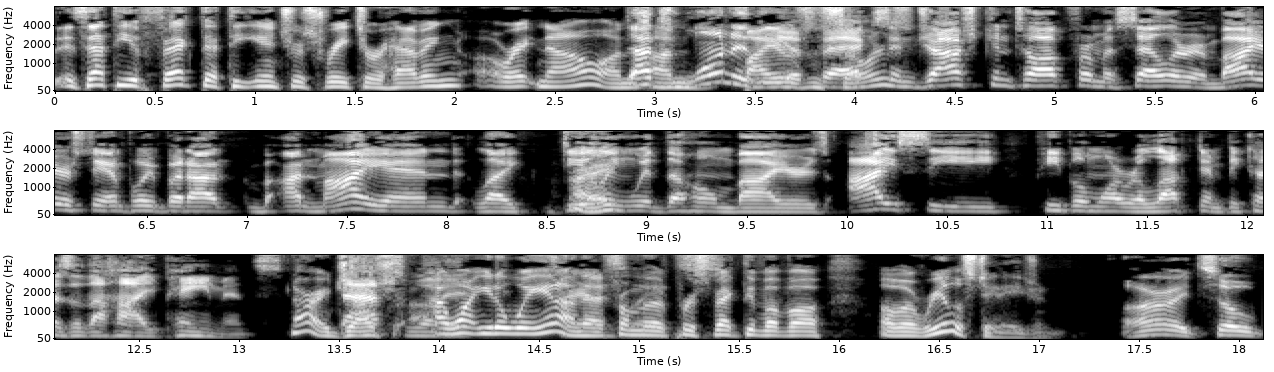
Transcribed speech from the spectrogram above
is that the effect that the interest rates are having right now on That's on one of the buyers and effects, and, Josh can talk from a seller and buyer standpoint. But on on my end, like dealing right. with the home buyers, I see people more reluctant because of the high payments. All right, That's Josh, I want you to weigh in on that from the perspective of a of a real estate agent. All right. So,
